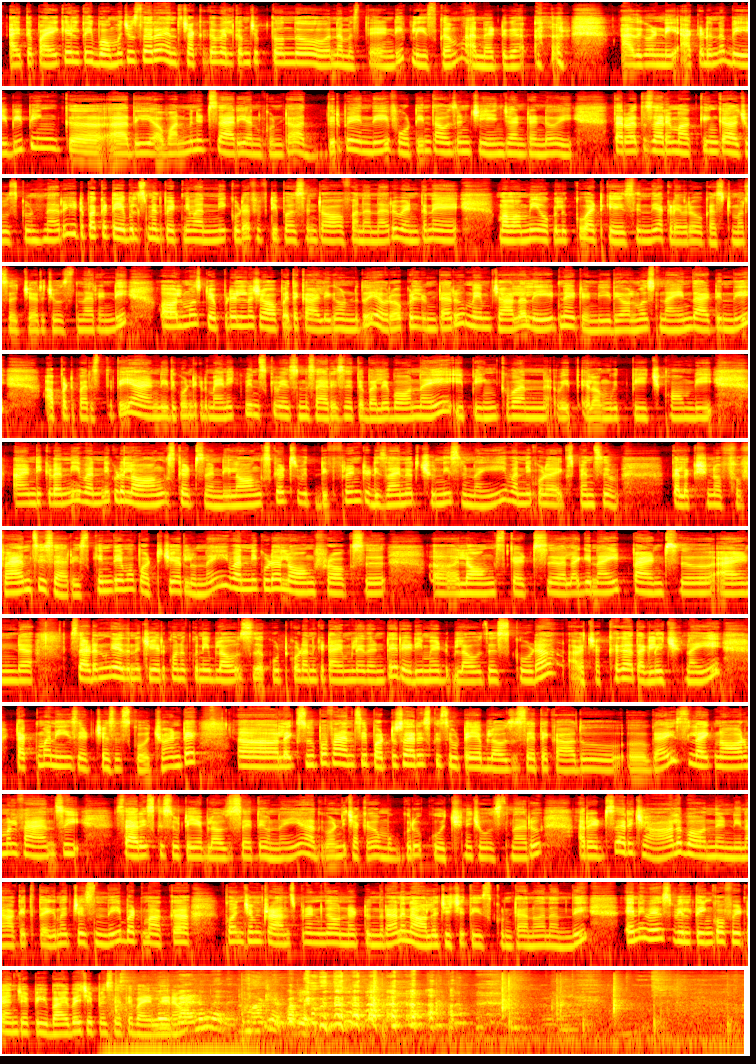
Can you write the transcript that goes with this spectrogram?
అయితే పైకి వెళ్తే ఈ బొమ్మ చూసారా? ఎంత చక్కగా వెల్కమ్ చెప్తోందో. నమస్తే అండి ప్లీజ్ కమ్ అన్నట్టుగా. అదిగోండి అక్కడున్న బేబీ పింక్ అది వన్ మినిట్ శారీ అనుకుంటా అద్దరిపోయింది ఫోర్టీన్ థౌజండ్ చేంజ్ అంటండో తర్వాత సరే మా అక్క ఇంకా చూసుకుంటున్నారు. ఇటుపక్క టేబుల్స్ మీద పెట్టినవన్నీ కూడా ఫిఫ్టీ పర్సెంట్ ఆఫ్ అని అన్నారు. వెంటనే మా మమ్మీ ఒక లుక్ వాటికి వేసింది. అక్కడ ఎవరో కస్టమర్స్ వచ్చారు చూస్తున్నారండి. ఆల్మోస్ట్ ఎప్పుడు వెళ్ళిన షాప్ అయితే ఖాళీగా ఉండదు. ఎవరో ఒకళ్ళు ఉంటారు. మేము చాలా లేట్ నైట్ అండి. ఇది ఆల్మోస్ట్ నైన్ దాటింది అప్పటి పరిస్థితి. అండ్ ఇదిగోండి ఇక్కడ మెనిక్విన్స్కి వేసిన శారీస్ అయితే భలే బాగున్నాయి. ఈ pink one with along with peach combi and ఇక్కడ అన్ని ఇవన్నీ కూడా లాంగ్ స్కర్ట్స్ అండి. Long skirts with different designer chunnis ఉన్నాయి. ఇవన్నీ కూడా expensive. Collection of fancy saris. కిందేమో పట్టు చీరలు ఉన్నాయి. ఇవన్నీ కూడా లాంగ్ ఫ్రాక్స్ లాంగ్ స్కర్ట్స్ అలాగే నైట్ ప్యాంట్స్ అండ్ సడన్గా ఏదైనా చీర కొనుక్కుని బ్లౌజ్ కుట్టుకోవడానికి టైం లేదంటే రెడీమేడ్ బ్లౌజెస్ కూడా ఆ చక్కగా తగిలిచ్చున్నాయి. టక్మని సెట్ చేసేసుకోవచ్చు. అంటే లైక్ సూపర్ ఫ్యాన్సీ పట్టు శారీస్కి సూట్ అయ్యే బ్లౌజెస్ అయితే కాదు గైస్ లైక్ నార్మల్ ఫ్యాన్సీ శారీస్కి సూట్ అయ్యే బ్లౌజెస్ అయితే ఉన్నాయి. అదిగోండి చక్కగా ముగ్గురు కూర్చుని చూస్తున్నారు. ఆ రెడ్ శారీ చాలా బాగుందండి. నాకైతే తెగ నచ్చేసింది బట్ మా అక్క కొంచెం ట్రాన్స్పరెంట్గా ఉన్నట్టుందిరా నేను ఆలోచించి తీసుకుంటాను అని అంది. Anyways will think of it అని చెప్పి బాయ్ బాయ్ చెప్పేసి అయితే బయలుదేరాం.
